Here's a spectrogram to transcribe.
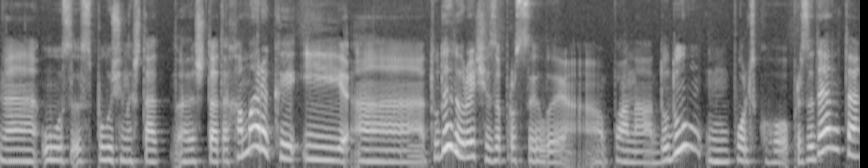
е, у Сполучених е, Штатах Америки, і е, туди, до речі, запросили пана Дуду, польського президента.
